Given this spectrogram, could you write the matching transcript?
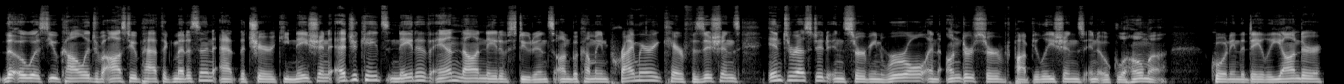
The OSU College of Osteopathic Medicine at the Cherokee Nation educates Native and non Native students on becoming primary care physicians interested in serving rural and underserved populations in Oklahoma. Quoting the Daily Yonder,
